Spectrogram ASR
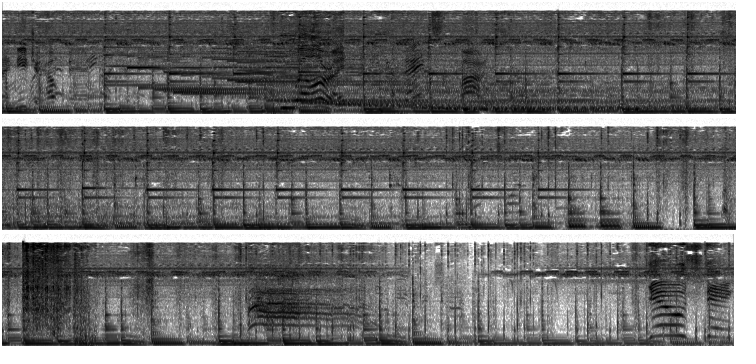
But I need your help, man. Well, all right. Thanks a lot. You stink!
